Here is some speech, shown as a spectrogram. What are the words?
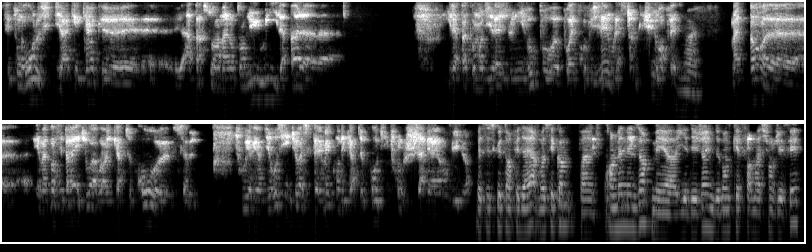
c'est ton rôle aussi de dire à quelqu'un que, euh, à part sur un malentendu, oui, il a pas la, il a pas, comment dirais-je, le niveau pour, pour être professionnel ou la structure, en fait. Ouais. Maintenant, euh, et maintenant c'est pareil, tu vois, avoir une carte pro, euh, ça veut et rien dire aussi, tu vois, que t'as les mecs qui ont des cartes pro qui ne font jamais rien non plus, tu vois. Bah, c'est ce que tu en fais derrière. Moi, c'est comme, enfin, je prends le même exemple, mais euh, il y a des gens, ils me demandent quelle formation j'ai fait.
